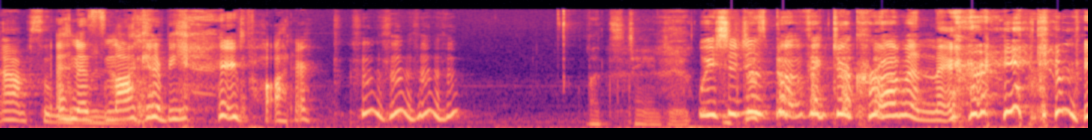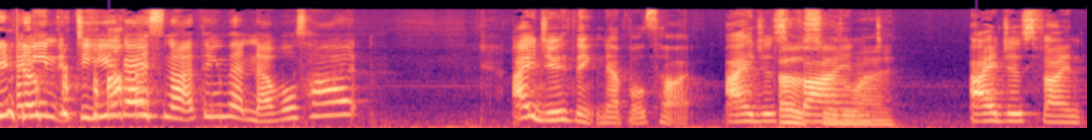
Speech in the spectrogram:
Absolutely. and it's not going to be Harry Potter. Let's change it. We should just put Victor Crumb in there. he can be I mean, number do you guys not think that Neville's hot? I do think Neville's hot. I just Oh, so find do I. I just find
